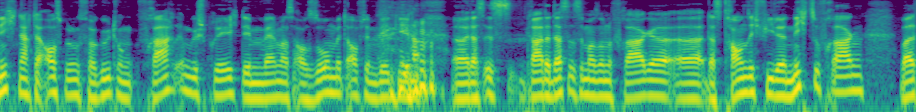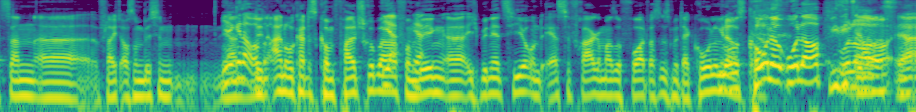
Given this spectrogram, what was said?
nicht nach der Ausbildungsvergütung fragt im Gespräch, dem werden wir es auch so mit auf den Weg geben. Äh, das ist, gerade das ist immer so eine Frage, äh, das trauen sich viele nicht zu fragen, weil es dann äh, vielleicht auch so ein bisschen Ja, genau, den Eindruck hat, es kommt falsch rüber, Ja, von ja. wegen, äh, ich bin jetzt hier und erste Frage mal sofort, was ist mit der Kohle los? Kohle, Urlaub, wie sieht's Genau, aus? ja,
